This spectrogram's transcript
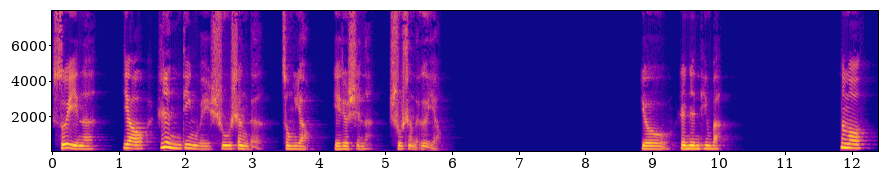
所以呢，要认定为殊胜的宗要。也就是呢，书生的扼要，有认真听吧。那么，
